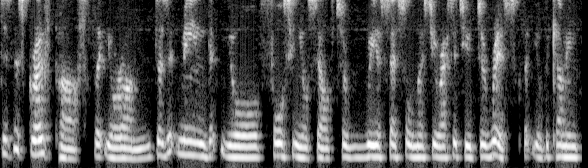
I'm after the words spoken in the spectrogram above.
does this growth path that you're on, does it mean that you're forcing yourself to reassess almost your attitude to risk, that you're becoming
